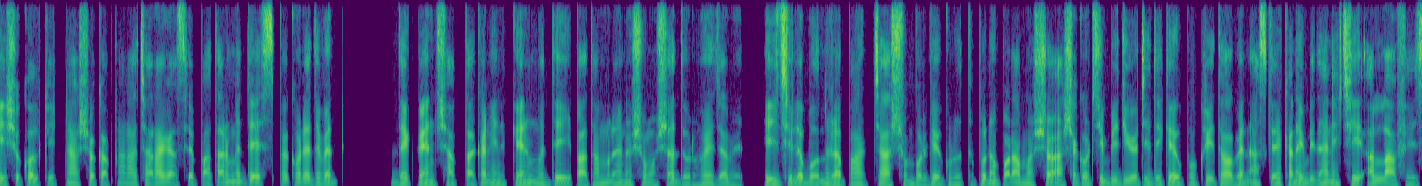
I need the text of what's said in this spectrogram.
এই সকল কীটনাশক আপনারা চারা চারাগাছের পাতার মধ্যে স্প্রে করে দেবেন। দেখবেন সপ্তাহখানেকের মধ্যেই পাতা মুড়ানোর সমস্যা দূর হয়ে যাবে। এই ছিল বন্ধুরা পাট চাষ সম্পর্কে গুরুত্বপূর্ণ পরামর্শ। আশা করছি ভিডিওটি দেখে উপকৃত হবেন। আজকে এখানে বিদায় নিচ্ছি। আল্লাহ হাফিজ।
